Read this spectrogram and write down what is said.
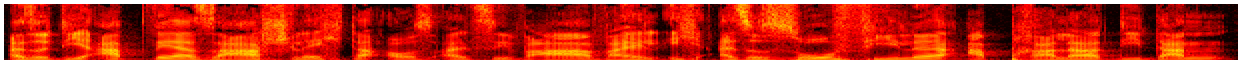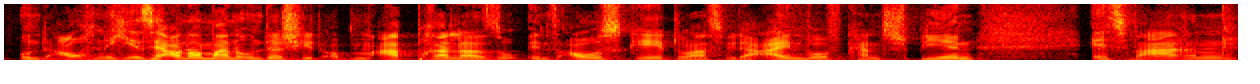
also die Abwehr sah schlechter aus, als sie war, weil ich also so viele Abpraller, die dann, und auch nicht, ist ja auch nochmal ein Unterschied, ob ein Abpraller so ins Aus geht, du hast wieder Einwurf, kannst spielen. Es waren,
